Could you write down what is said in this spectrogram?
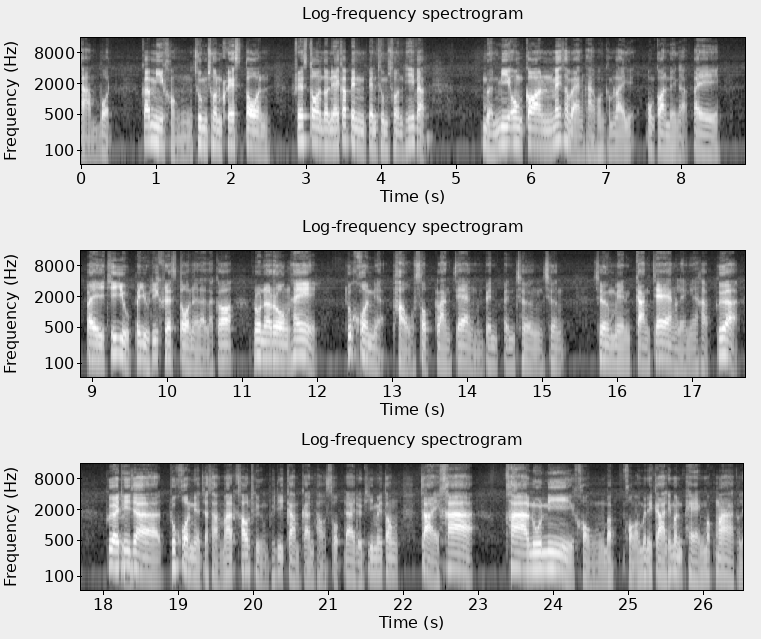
สามบท ก็มีของชุมชนเครสโตนเครสโตนตัวนี้ก็เป็นเป็นชุมชนที่แบบเหมือนมีองค์กรไม่แสวงหาผลกำไรองค์กรหนึ่งอะไปไปที่อยู่ไปอยู่ที่เครสโตนนี่แหละแล้วก็รณรงค์ให้ทุกคนเนี่ยเผาศพกลางแจ้งเหมือนเป็นเป็นเชิงเชิงเชิงเมนกลางแจ้งอะไรเงี้ยครับเพื่อเพื่อที่จะทุกคนเนี่ยจะสามารถเข้าถึงพิธีกรรมการเผาศพได้ โดยที่ไม่ต้องจ่ายค่าค่านู่นนี่ของแบบของอเมริกาที่มันแพงมากๆอะไร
